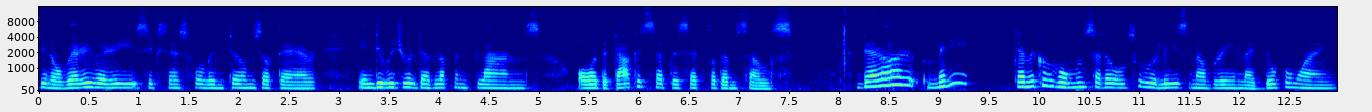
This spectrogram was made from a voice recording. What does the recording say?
you know, very, very successful in terms of their individual development plans or the targets that they set for themselves. There are many chemical hormones that are also released in our brain, like dopamine,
